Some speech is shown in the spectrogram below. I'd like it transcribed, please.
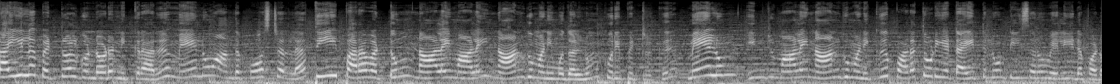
கையில பெட்ரோல் குண்டோட நிக்கிறாரு. மேலும் அந்த போஸ்டர்ல தீ பரவட்டும் நாளை மாலை நான்கு மணி முதல்னும் குறிப்பிட்டிருக்கு. மேலும் இன்று மாலை நான்கு மணிக்கு படத்துடைய டைட்டிலும் டீசரும் வெளியிடப்படும்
